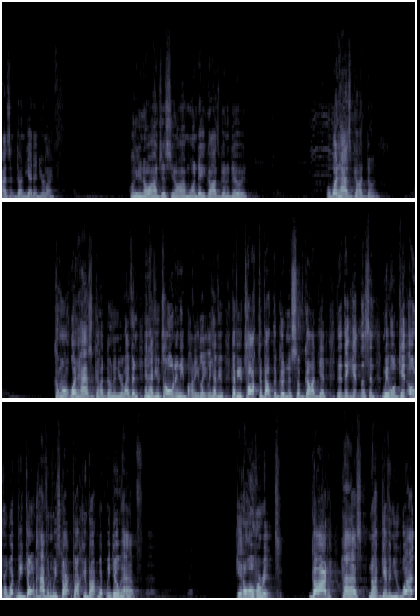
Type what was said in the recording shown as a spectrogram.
hasn't done yet in your life? Well, you know, I just, you know, I'm one day God's going to do it. But what has God done? Come on, what has God done in your life? And, and have you told anybody lately? Have you, have you talked about the goodness of God yet? They, they get, listen, we will get over what we don't have when we start talking about what we do have. Get over it. God has not given you what?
